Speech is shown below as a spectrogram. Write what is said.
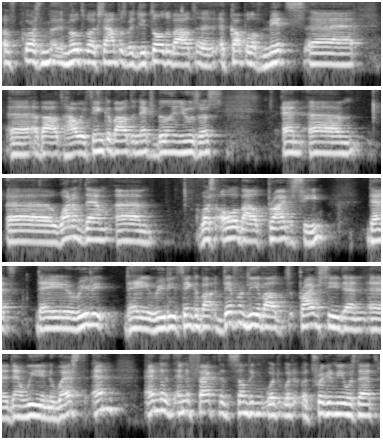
of course multiple examples, but you told about uh, a couple of myths uh, uh, about how we think about the next billion users, and um, uh, one of them um, was all about privacy. That they really they really think about differently about privacy than uh, than we in the West, and and the, and the fact that something what, what, what triggered me was that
